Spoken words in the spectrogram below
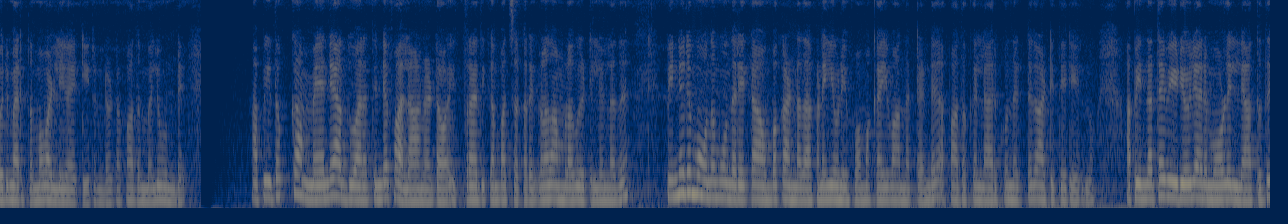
ഒരു മരത്തമ്മ വള്ളി കയറ്റിയിട്ടുണ്ട് കേട്ടോ. അപ്പോൾ അതുമ്മലും ഉണ്ട്. അപ്പോൾ ഇതൊക്കെ അമ്മേന്റെ അധ്വാനത്തിന്റെ ഫലമാണ് കേട്ടോ. ഇത്രയധികം പച്ചക്കറികൾ നമ്മളെ വീട്ടിലുള്ളത്. പിന്നെ ഒരു മൂന്ന് മൂന്നരയൊക്കെ ആകുമ്പോൾ കണ്ണതാക്കണ യൂണിഫോമൊക്കെ ആയി വന്നിട്ടുണ്ട്. അപ്പോൾ അതൊക്കെ എല്ലാവർക്കും ഒന്ന് ഇട്ട് കാട്ടിത്തരുമായിരുന്നു അപ്പോൾ ഇന്നത്തെ വീഡിയോയിൽ അനുമോളില്ലാത്തത്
